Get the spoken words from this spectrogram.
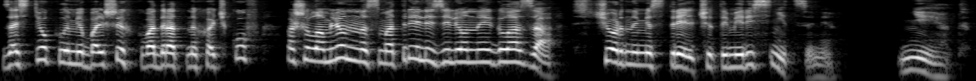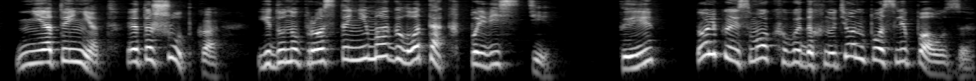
За стеклами больших квадратных очков ошеломленно смотрели зеленые глаза с черными стрельчатыми ресницами. «Нет, нет и нет, это шутка. Едуну просто не могло так повести». «Ты?» — только и смог выдохнуть он после паузы.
